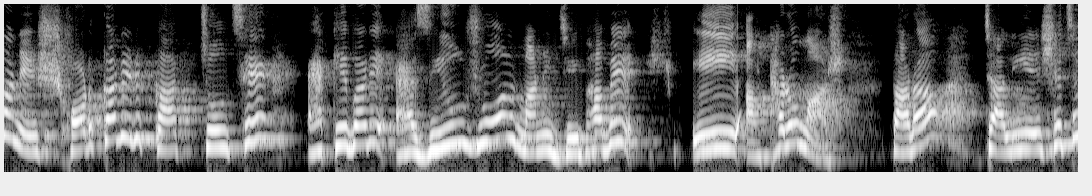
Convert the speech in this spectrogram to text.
মানে সরকারের কাজ চলছে একেবারে অ্যাজ ইউজুয়াল মানে যেভাবে এই আঠারো মাস তারা চালিয়ে এসেছে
